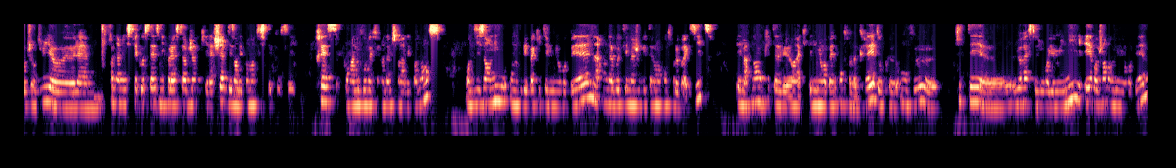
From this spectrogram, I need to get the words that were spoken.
aujourd'hui la première ministre écossaise Nicola Sturgeon, qui est la chef des indépendantistes écossais, presse pour un nouveau référendum sur l'indépendance en disant nous on ne voulait pas quitter l'Union européenne, on a voté majoritairement contre le Brexit et maintenant on quitte on a quitté l'Union européenne contre notre gré donc on veut quitter euh, le reste du Royaume-Uni et rejoindre l'Union européenne.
